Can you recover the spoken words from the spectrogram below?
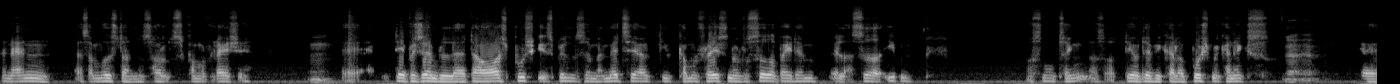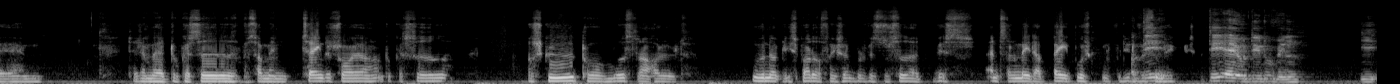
den anden, altså modstandernes holds camouflage. Mm. Det er for eksempel, at der er også push i spillet, som er med til at give camouflage, når du sidder bag dem, eller sidder i dem. Og sådan nogle ting. Altså, det er jo det, vi kalder bush mechanics. Ja, ja. Øhm, det der med, at du kan sidde som en tank destroyer, du kan sidde og skyde på modstanderholdet, uden at blive spottet, for eksempel, hvis du sidder et vis antal meter bag busken, fordi Og du simpelthen det, ikke... det er jo det, du vil i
